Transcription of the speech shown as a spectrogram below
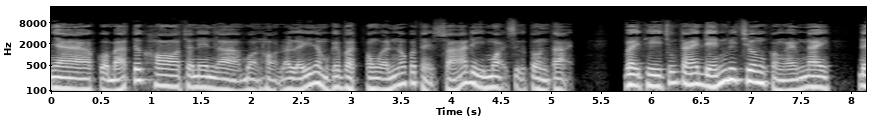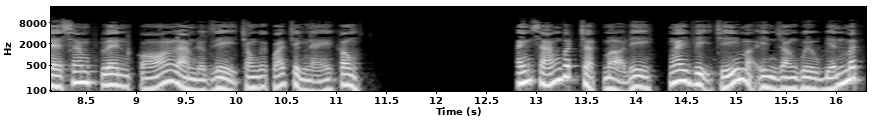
nhà của bá tước Ho cho nên là bọn họ đã lấy ra một cái vật phong ấn nó có thể xóa đi mọi sự tồn tại. Vậy thì chúng ta hãy đến với chương của ngày hôm nay để xem Glenn có làm được gì trong cái quá trình này hay không. Ánh sáng bất chợt mở đi, ngay vị trí mà In Jong Will biến mất,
